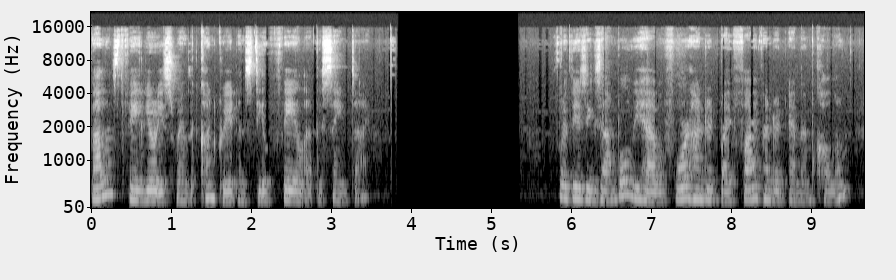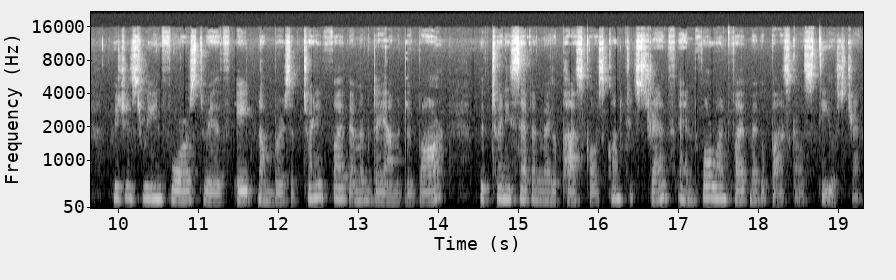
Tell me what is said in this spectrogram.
Balanced failure is when the concrete and steel fail at the same time. For this example, we have a 400 by 500 mm column, which is reinforced with 8 numbers of 25 mm diameter bar with 27 megapascals concrete strength and 415 megapascals steel strength.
